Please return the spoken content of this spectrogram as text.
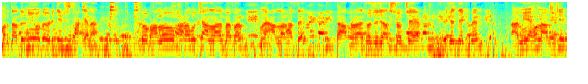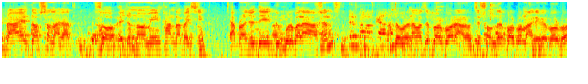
মানে তাদের নিয়ত ওই জিনিস থাকে না। তো ভালো খারাপ হচ্ছে আল্লাহর ব্যাপার মানে আল্লাহর হাতে। তো আপনারা হচ্ছে জাস্ট হচ্ছে এসে দেখবেন, আমি এখন আসছি প্রায় দশটা নাগাদ। সো এই জন্য আমি ঠান্ডা পাইছি। আপনারা যদি দুপুরবেলা আসেন জোহরের নামাজের পরপর পর আর হচ্ছে সন্ধ্যার পরপর পর মাগরিবের পর পর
